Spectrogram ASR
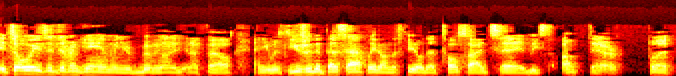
it's always a different game when you're moving on to the NFL. And he was usually the best athlete on the field at Tulsa, I'd say, at least up there. But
